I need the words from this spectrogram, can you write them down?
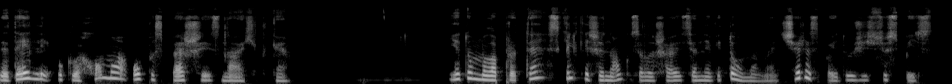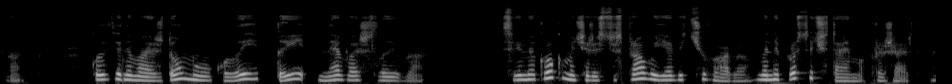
Daily Oklahoma опис першої знахідки. Я думала про те, скільки жінок залишаються невідомими через байдужість суспільства. Коли ти не маєш дому, коли ти неважлива. Своїми кроками через цю справу я відчувала ми не просто читаємо про жертви,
